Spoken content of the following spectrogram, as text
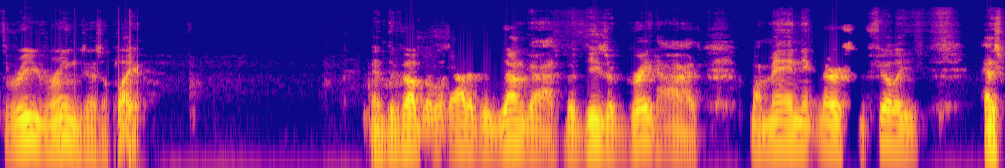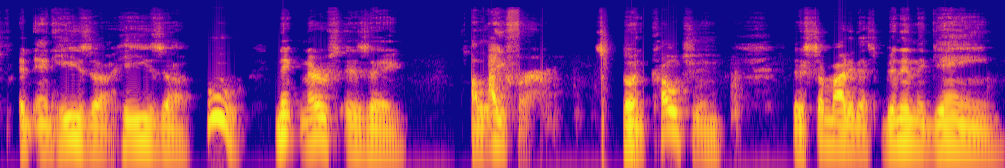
three rings as a player and developed a lot of good young guys. But these are great hires. My man Nick Nurse in Philly has, and, and he's a he's a whoo. Nick Nurse is a a lifer. So in coaching, there's somebody that's been in the game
